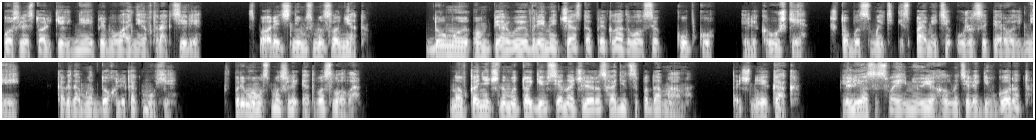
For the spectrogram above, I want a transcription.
После стольких дней пребывания в трактире спорить с ним смысла нет. Думаю, он первое время часто прикладывался к кубку или кружке, чтобы смыть из памяти ужасы первых дней, когда мы дохли как мухи. В прямом смысле этого слова. Но в конечном итоге все начали расходиться по домам. Точнее как. Илья со своими уехал на телеге в город,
